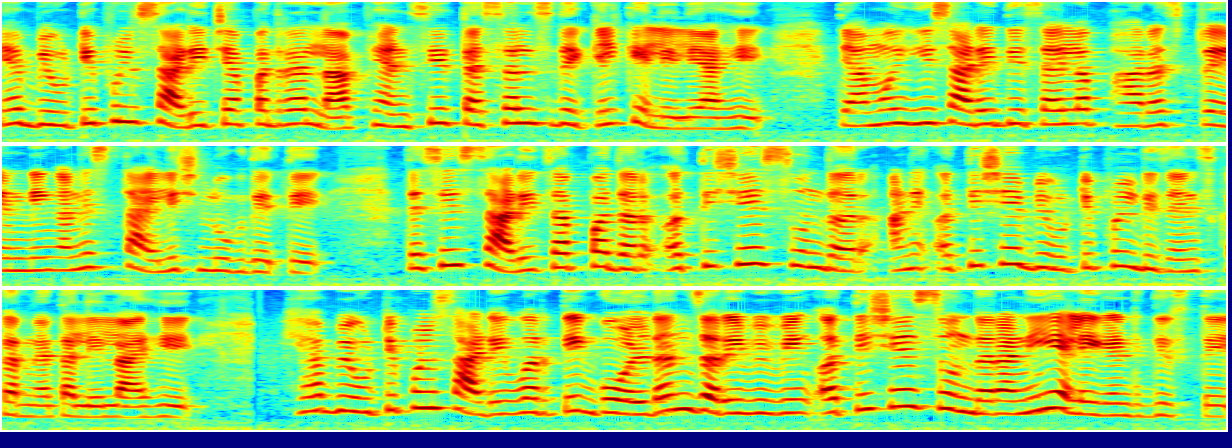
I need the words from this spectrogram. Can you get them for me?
या ब्युटिफुल साडीच्या पदराला फॅन्सी टसल्स देखील केलेले आहे. त्यामुळे ही साडी दिसायला फारच ट्रेंडिंग आणि स्टायलिश लुक देते. तसेच साडीचा पदर अतिशय सुंदर आणि अतिशय ब्युटिफुल डिझाईन्स करण्यात आलेला आहे. ह्या ब्युटिफुल साडीवरती गोल्डन जरी विविंग अतिशय सुंदर आणि एलिगंट दिसते.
